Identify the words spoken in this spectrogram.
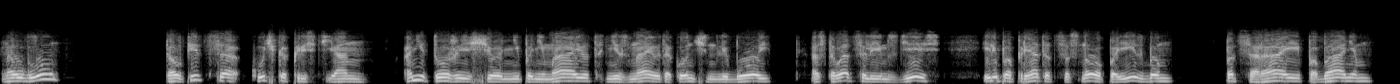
На углу толпится кучка крестьян. Они тоже еще не понимают, не знают, окончен ли бой, оставаться ли им здесь или попрятаться снова по избам, под сараи, по баням.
